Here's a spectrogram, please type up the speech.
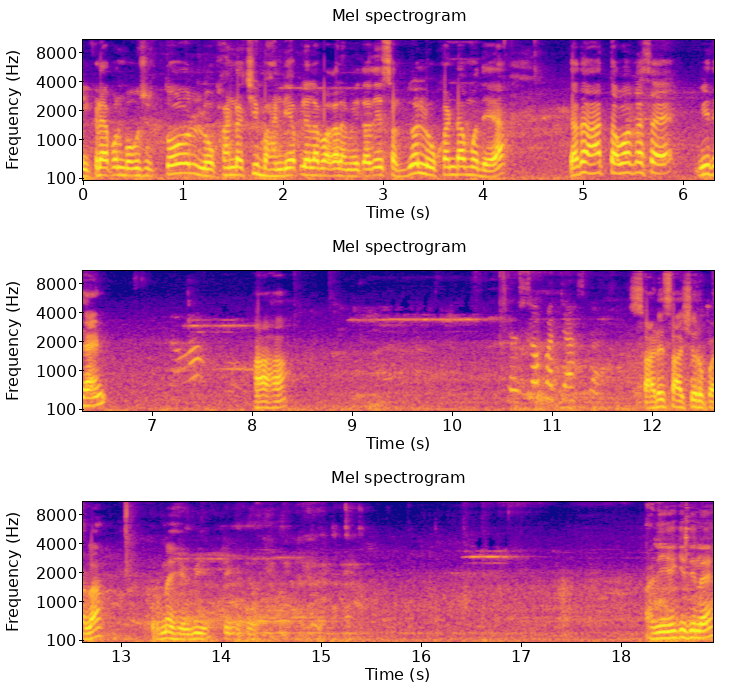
इकडे आपण बघू शकतो लोखंडाची भांडी आपल्याला बघायला मिळतात. हे सगळं लोखंडामध्ये आहे. दादा हा तवा कसा आहे? विथ हँड हां हां. पचास का? साडेसहाशे रुपयाला पूर्ण हेवी आहे. ठीक आहे. आणि हे कितीला आहे?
